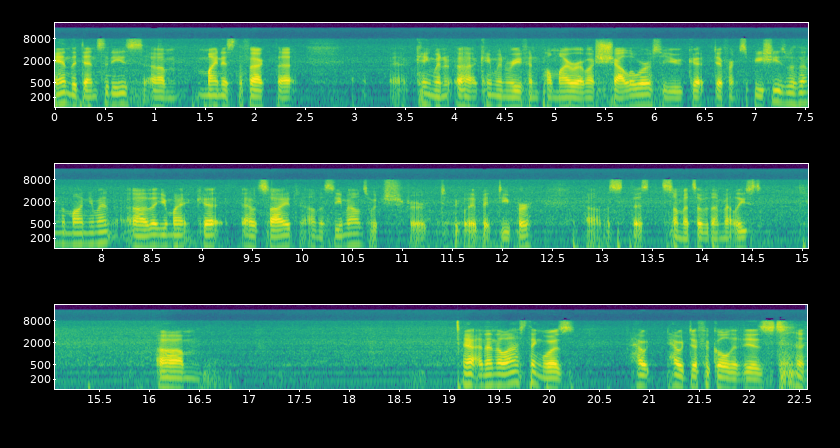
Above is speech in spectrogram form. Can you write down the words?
and the densities, um, minus the fact that uh, Kingman, uh, Kingman Reef and Palmyra are much shallower, so you get different species within the monument uh, that you might get outside on the seamounts, which are typically a bit deeper, uh, the, the, summits of them at least. Um, yeah, and then the last thing was how, how difficult it is to,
